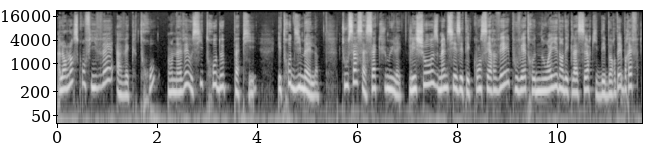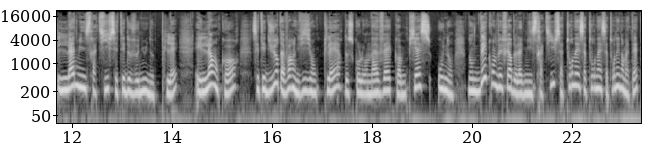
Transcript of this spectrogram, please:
Alors lorsqu'on vivait avec trop, on avait aussi trop de papiers et trop d'emails. Tout ça, ça s'accumulait. Les choses, même si elles étaient conservées, pouvaient être noyées dans des classeurs qui débordaient. Bref, l'administratif, c'était devenu une plaie. Et là encore, c'était dur d'avoir une vision claire de ce que l'on avait comme pièce ou non. Donc dès qu'on devait faire de l'administratif, ça tournait, ça tournait, ça tournait dans ma tête.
